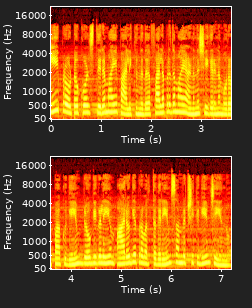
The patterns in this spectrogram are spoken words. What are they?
ഈ പ്രോട്ടോകോൾ സ്ഥിരമായി പാലിക്കുന്നത് ഫലപ്രദമായ അണുനശീകരണം ഉറപ്പാക്കുകയും രോഗികളെയും ആരോഗ്യ പ്രവർത്തകരെയും സംരക്ഷിക്കുകയും ചെയ്യുന്നു.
